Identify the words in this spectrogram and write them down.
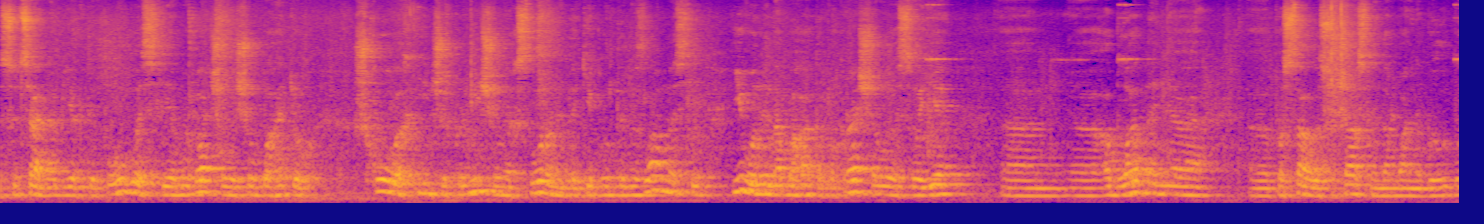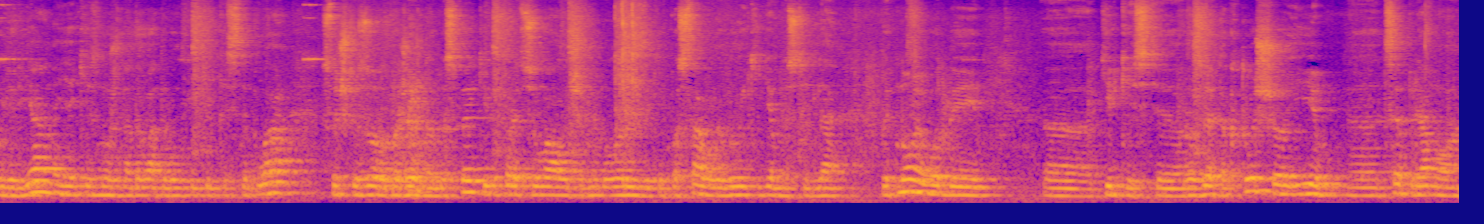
соціальні об'єкти по області, ми бачили, що в багатьох школах, інших приміщеннях створені такі пункти незламності, і вони набагато покращили своє е, е, обладнання, е, поставили сучасні нормальні бу- які зможуть надавати велику кількість тепла. З точки зору пожежної безпеки відпрацювали, щоб не було ризиків, поставили великі ємності для питної води, кількість розеток тощо, і це прямо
